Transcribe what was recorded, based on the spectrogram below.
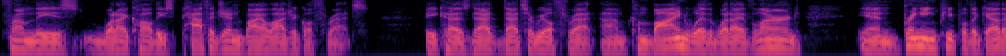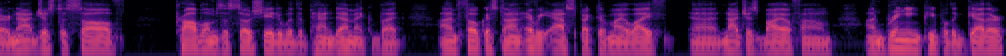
from these what I call these pathogen biological threats, because that that's a real threat. Um, combined with what I've learned in bringing people together, not just to solve problems associated with the pandemic, but I'm focused on every aspect of my life, uh, not just biofoam, on bringing people together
